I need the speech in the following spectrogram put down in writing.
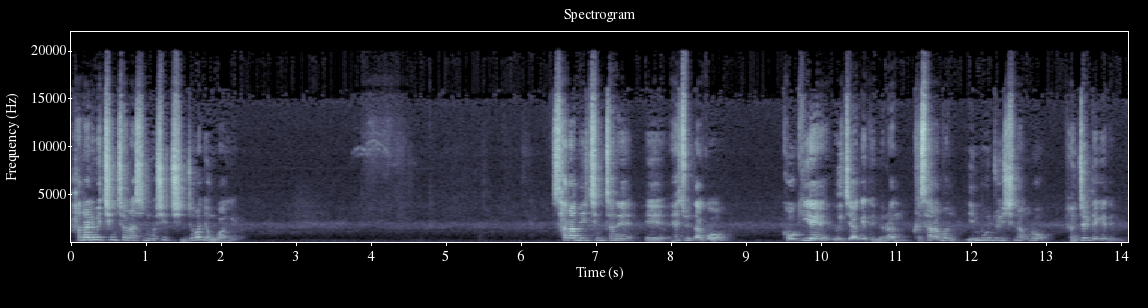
하나님이 칭찬하시는 것이 진정한 영광이에요. 사람이 칭찬해 해준다고 거기에 의지하게 되면은 그 사람은 인본주의 신앙으로 변절되게 됩니다.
